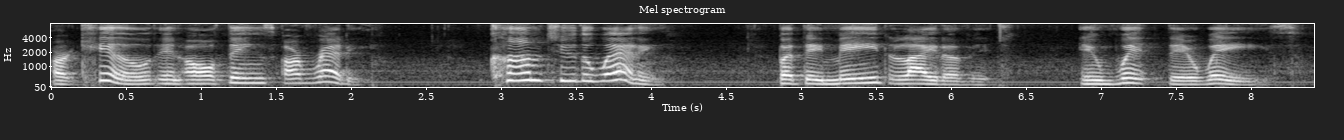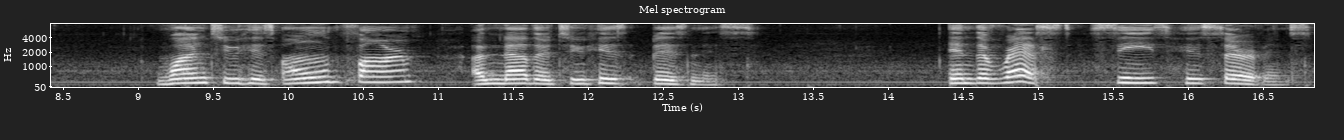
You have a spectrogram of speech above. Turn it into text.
are killed, and all things are ready. Come to the wedding. But they made light of it and went their ways one to his own farm, another to his business. And the rest seized his servants,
